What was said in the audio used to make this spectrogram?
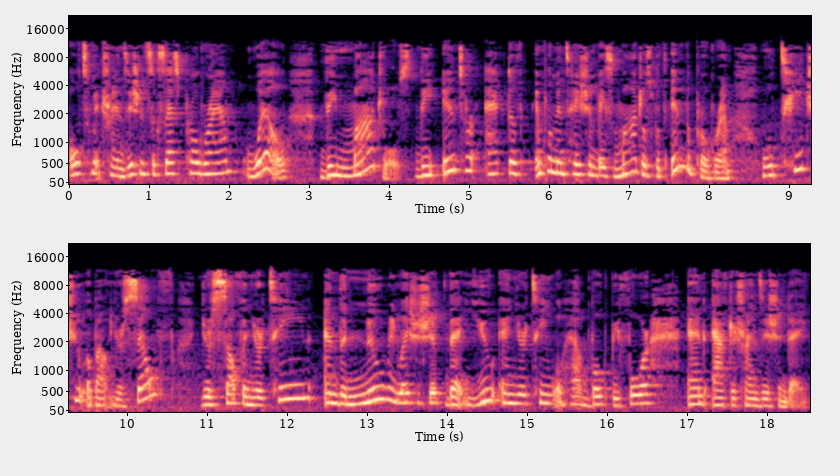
Ultimate Transition Success Program? Well, the modules, the interactive implementation based modules within the program will teach you about yourself, yourself and your teen, and the new relationship that you and your team will have both before and after transition day.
